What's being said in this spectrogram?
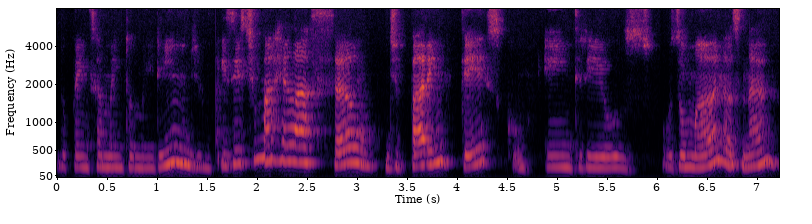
do pensamento ameríndio, existe uma relação de parentesco entre os, os humanos, né?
